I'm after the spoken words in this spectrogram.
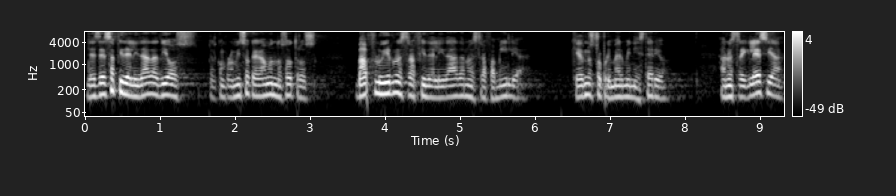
desde esa fidelidad a Dios, el compromiso que hagamos nosotros, va a fluir nuestra fidelidad a nuestra familia, que es nuestro primer ministerio, a nuestra iglesia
